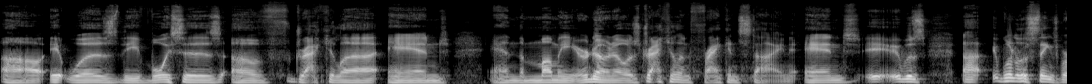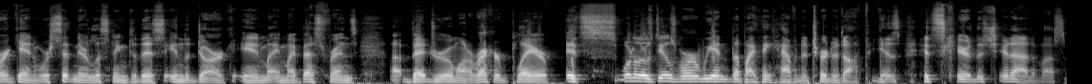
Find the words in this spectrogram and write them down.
Uh, it was the voices of Dracula and and the Mummy, or no, no, it was Dracula and Frankenstein, and it, it was uh, one of those things where again we're sitting there listening to this in the dark in my, in my best friend's uh, bedroom on a record player. It's one of those deals where we ended up, I think, having to turn it off because it scared the shit out of us,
